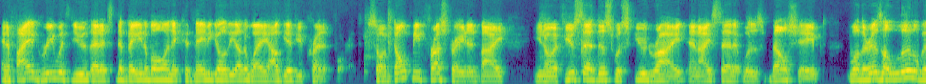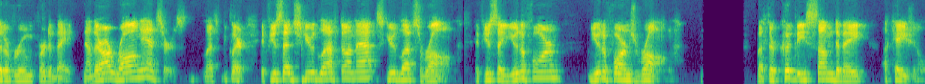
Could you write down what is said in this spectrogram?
And if I agree with you that it's debatable and it could maybe go the other way, I'll give you credit for it. So don't be frustrated by, you know, if you said this was skewed right and I said it was bell shaped, well, there is a little bit of room for debate. Now, there are wrong answers. Let's be clear. If you said skewed left on that, skewed left's wrong. If you say uniform, uniform's wrong. But there could be some debate occasionally.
